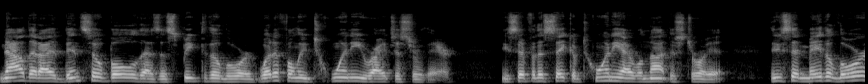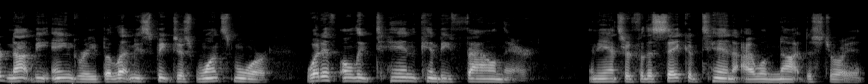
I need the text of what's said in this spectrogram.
Now that I have been so bold as to speak to the Lord, what if only twenty righteous are there? And he said, For the sake of twenty I will not destroy it. Then he said, May the Lord not be angry, but let me speak just once more. What if only ten can be found there? And he answered, For the sake of ten I will not destroy it.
